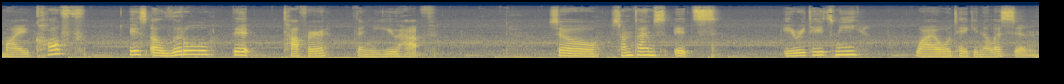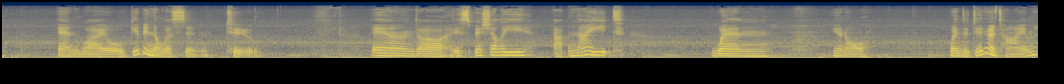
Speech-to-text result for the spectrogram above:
my cough is a little bit tougher than you have. So sometimes it irritates me while taking a lesson and while giving a lesson too. And uh, especially at night when, you know, when the dinner time,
